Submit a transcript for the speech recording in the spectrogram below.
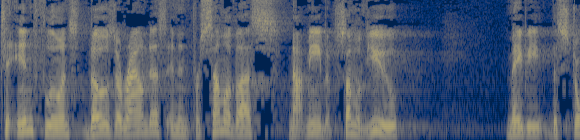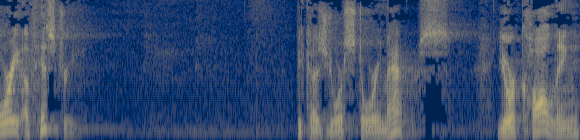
to influence those around us. And then for some of us, not me, but some of you, maybe the story of history because your story matters. Your calling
